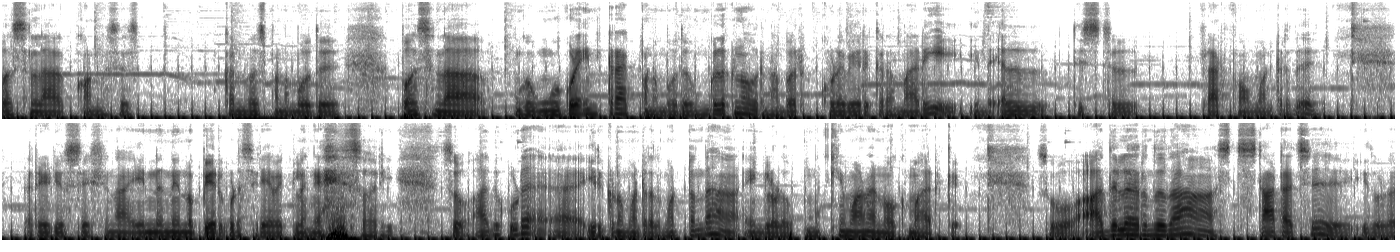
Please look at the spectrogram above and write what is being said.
பர்சனலாக கான்வர்சேஸ் கன்வர்ஸ் பண்ணும்போது பர்சனலாக உங்கள் உங்கள் கூட இன்ட்ராக்ட் பண்ணும்போது உங்களுக்குன்னு ஒரு நபர் கூடவே இருக்கிற மாதிரி இந்த எல் டிஜிட்டல் பிளாட்ஃபார்ம்ன்றது ரேடியோ ஸ்டேஷனாக என்னென்னு இன்னும் பேர் கூட சரியாக வைக்கலங்க. சாரி ஸோ அது கூட இருக்கணுமன்றது மட்டும்தான் எங்களோட முக்கியமான நோக்கமாக இருக்குது ஸோ அதிலிருந்து தான் ஸ்டார்ட் ஆச்சு இதோட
